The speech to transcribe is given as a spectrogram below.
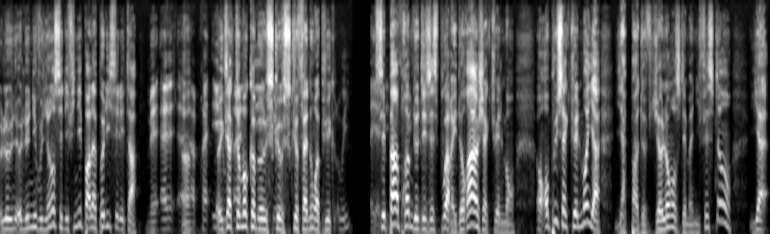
le, le niveau de violence est défini par la police et l'État. Mais elle, Hein? après. il- Exactement comme ce, que, ce que Fanon a pu écrire. Oui. il C'est pas un problème de désespoir et de rage actuellement. En plus, actuellement, il n'y a, il y a pas de violence des manifestants. Il y a,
